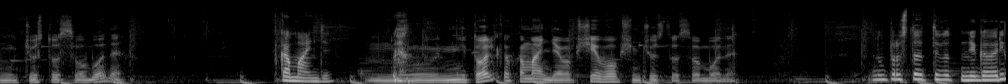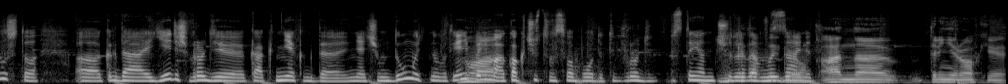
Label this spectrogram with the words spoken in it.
Ну, чувство свободы. в команде? Ну, не только в команде, а вообще в общем чувство свободы. Ну, просто ты вот мне говорил, что э, когда едешь, вроде как некогда ни о чем думать. Ну, вот я не Ну, а- понимаю, как чувство свободы. Ты вроде постоянно что-то когда там выиграл. занят. А на тренировке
